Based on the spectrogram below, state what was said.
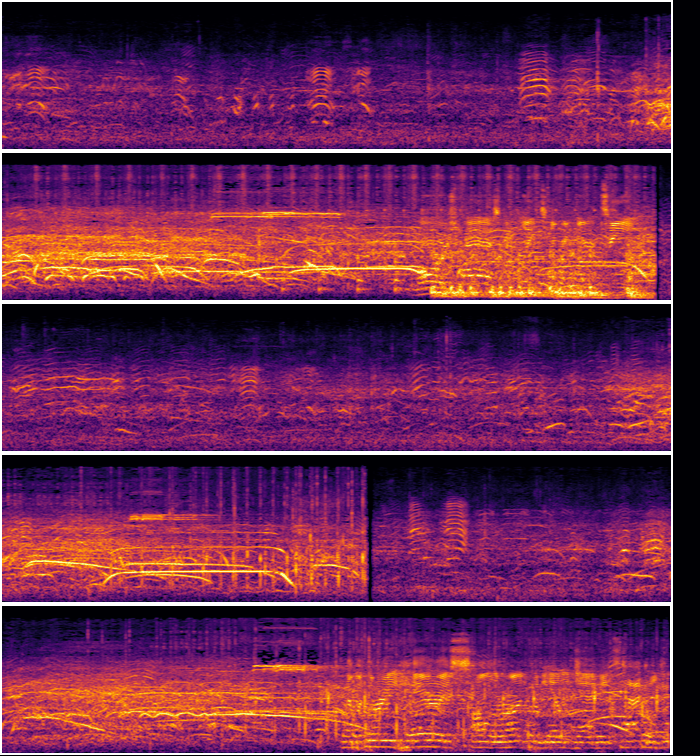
Number three, Harris on the run for the Yellow Jackets. Tackle.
